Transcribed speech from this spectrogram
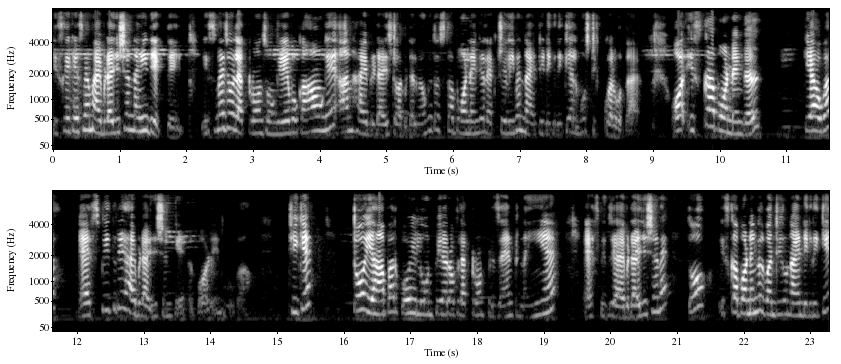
इसके केस में हम हाइब्रिडाइजेशन नहीं देखते। इसमें जो इलेक्ट्रॉन्स होंगे, वो कहाँ होंगे? अनहाइब्रिडाइज्ड ऑर्बिटल में होंगे। तो इसका बॉन्ड एंगल एक्चुअली में 90 डिग्री के ऑलमोस्ट इक्वल होता है। और इसका बॉन्ड एंगल क्या होगा? Sp3 हाइब्रिडाइजेशन के अकॉर्डिंग होगा, ठीक है? तो यहाँ पर कोई lone pair of electron present नहीं है sp3 हाइब्रिडाइजेशन है तो इसका बॉन्ड एंगल 109 डिग्री के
